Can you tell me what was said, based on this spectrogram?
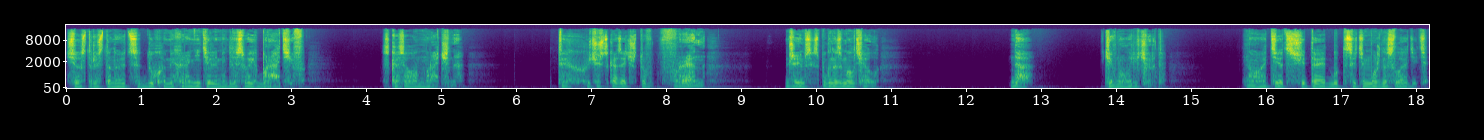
сестры становятся духами-хранителями для своих братьев, — сказал он мрачно. «Ты хочешь сказать, что Френ...» Джеймс испуганно замолчал. «Да», — кивнул Ричард. «Но отец считает, будто с этим можно сладить.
